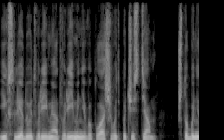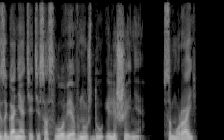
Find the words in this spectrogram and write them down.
их следует время от времени выплачивать по частям, чтобы не загонять эти сословия в нужду и лишение. Самурай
